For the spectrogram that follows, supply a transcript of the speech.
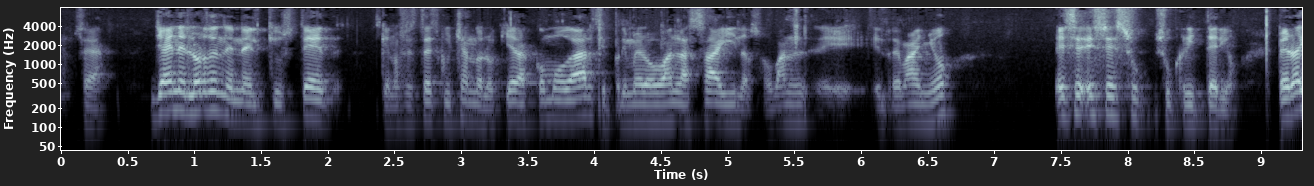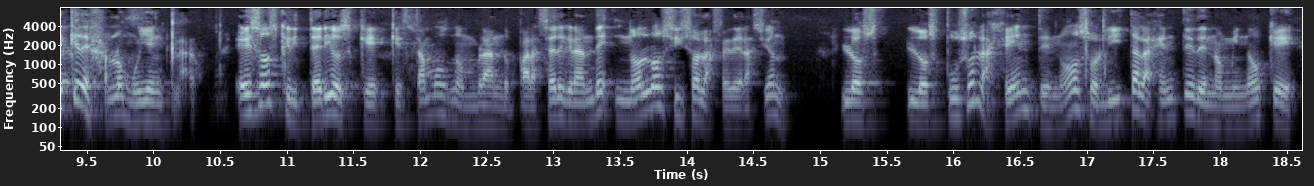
O sea, ya en el orden en el que usted, que nos está escuchando, lo quiera acomodar, si primero van las águilas o van eh, el rebaño, ese, ese es su, su criterio. Pero hay que dejarlo muy en claro. Esos criterios que, que estamos nombrando para ser grande no los hizo la federación, los, los puso la gente, ¿no? Solita la gente denominó que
